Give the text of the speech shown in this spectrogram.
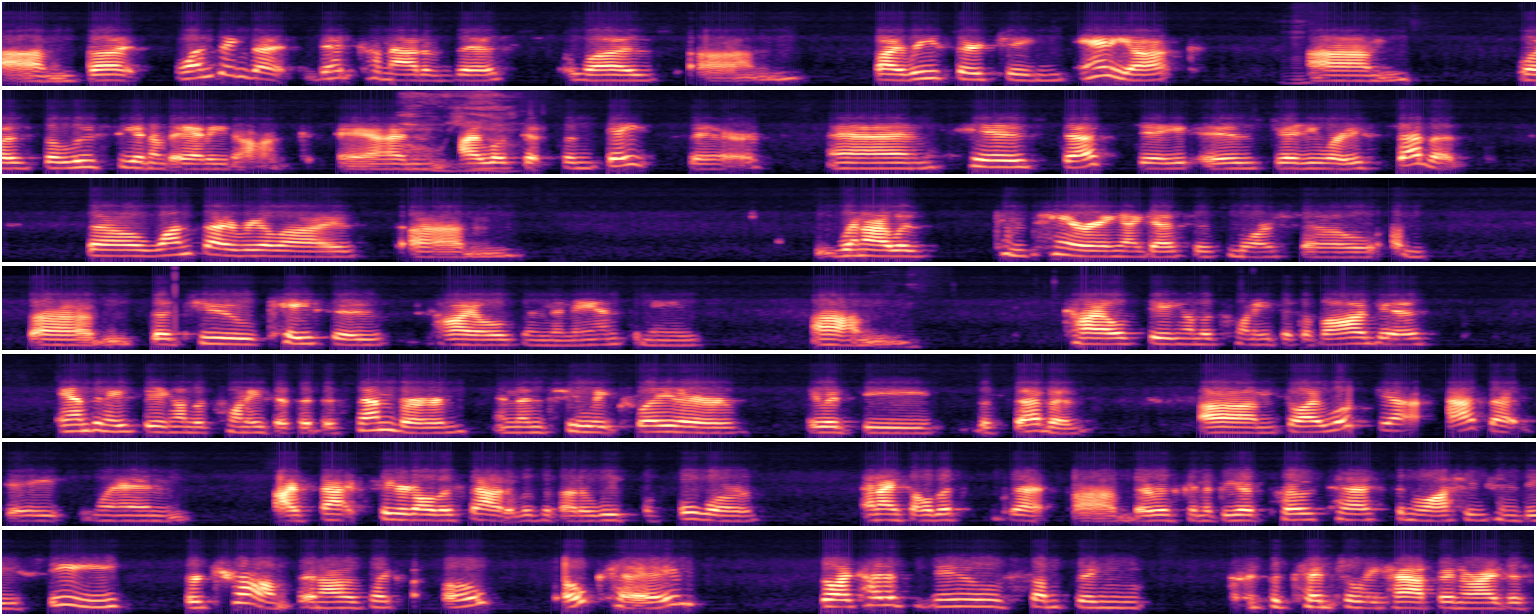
Um, but one thing that did come out of this was um, by researching Antioch. Um, was the Lucian of Antioch, and Oh, I looked at some dates there, and his death date is January seventh. So once I realized, um, when I was comparing, I guess is more so um, um, the two cases, Kyle's and then Anthony's. Um, Kyle's being on the 25th of August, Anthony's being on the 25th of December, and then two weeks later it would be the 7th. Um, so I looked at, at that date when I fact figured all this out. It was about a week before, and I saw that that um, there was going to be a protest in Washington D.C. for Trump, and I was like, oh, okay. So I kind of knew something could potentially happen, or I just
